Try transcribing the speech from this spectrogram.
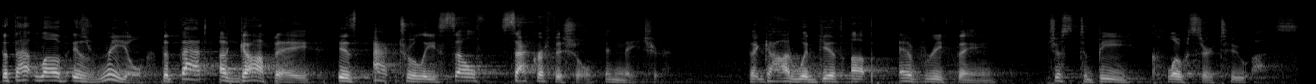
that that love is real, that that agape is actually self sacrificial in nature. That God would give up everything just to be closer to us.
